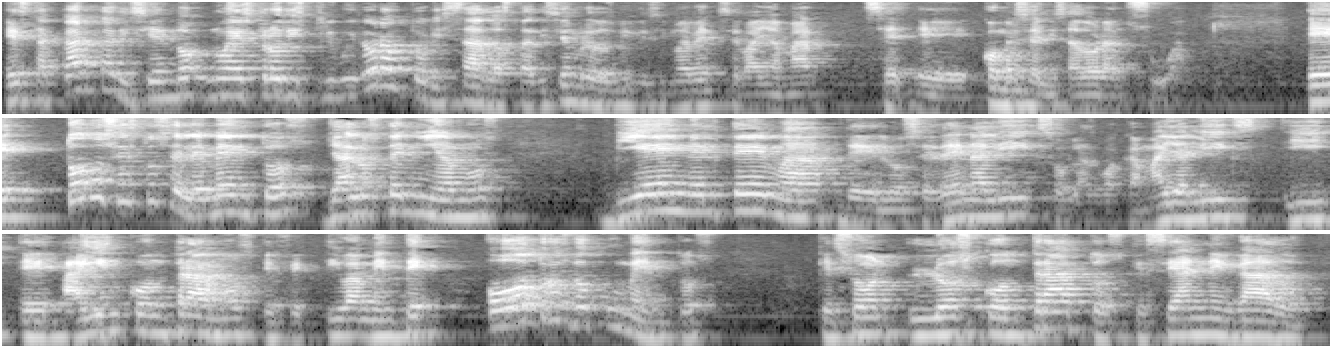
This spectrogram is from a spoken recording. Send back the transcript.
esta carta diciendo nuestro distribuidor autorizado hasta diciembre de 2019 se va a llamar eh, comercializador Ansúa. todos estos elementos ya los teníamos, bien el tema de los Sedena Leaks o las Guacamaya Leaks, y ahí encontramos efectivamente otros documentos que son los contratos que se han negado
